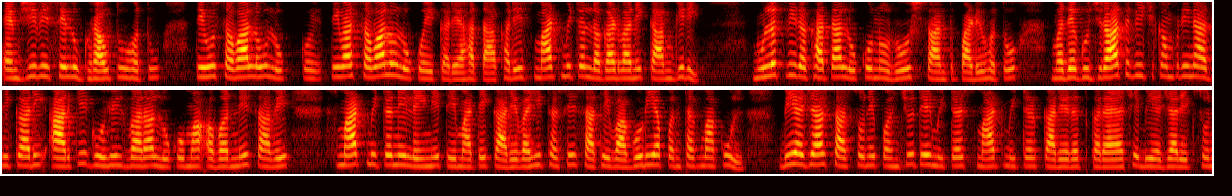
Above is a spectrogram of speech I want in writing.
એમજીવીસીએલ ઉઘરાવતું હતું? તેઓ સવાલો લોકો તેવા સવાલો લોકોએ કર્યા હતા. આખરે સ્માર્ટ મીટર લગાડવાની કામગીરી મુલતવી રખાતા લોકોનો રોષ શાંત પાડ્યો હતો. મધ્ય ગુજરાત વીજ કંપનીના અધિકારી આર કે ગોહિલ દ્વારા લોકોમાં અવરનેસ આવે. સ્માર્ટ મીટરને લઈને તે માટે કાર્યવાહી થશે. સાથે વાઘોડિયા પંથકમાં કુલ બે હજાર સાતસો પંચોતેર મીટર સ્માર્ટ મીટર કાર્યરત કરાયા છે. બે હજાર એકસો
